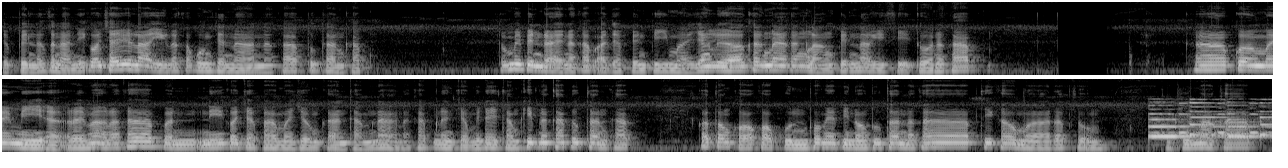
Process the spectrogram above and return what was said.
จะเป็นลักษณะนี้ก็ใช้เวลาอีกนะครับคงจะนานนะครับ ทุกท่านครับก็ไม่เป็นไรนะครับ อาจจะเป็นปีใหม่ยังเหลือข้างหน้าข้างหลังเป็นนาคอีกสี่ตัวนะครับ ครับก็ไม่มีอะไรมากนะครับ วันนี้ก็จะพามาชมการทำนาคนะครับ เนื่องจากไม่ได้ทำคลิปนะครับ ทุกท่านครับ ก็ต้องขอขอบคุณพ่อแม่พี่น้องทุกท่านนะครับ ที่เข้ามารับชมขอบคุณมากครับ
